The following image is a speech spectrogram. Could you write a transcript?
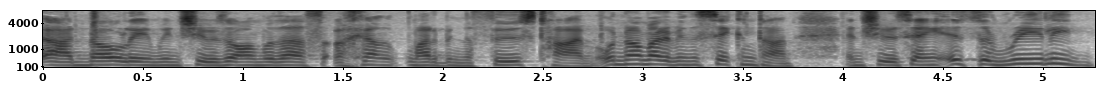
uh, Noeline when she was on with us, I think it might have been the first time, or no, it might have been the second time, and she was saying it's a really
